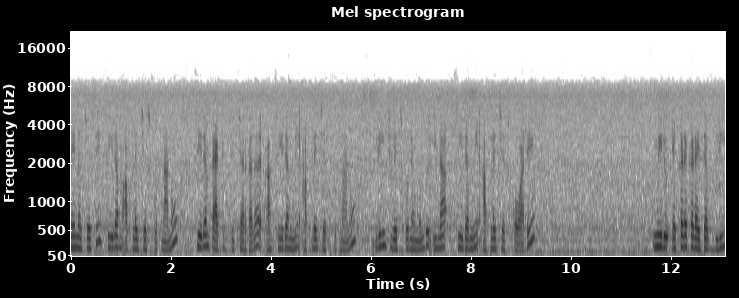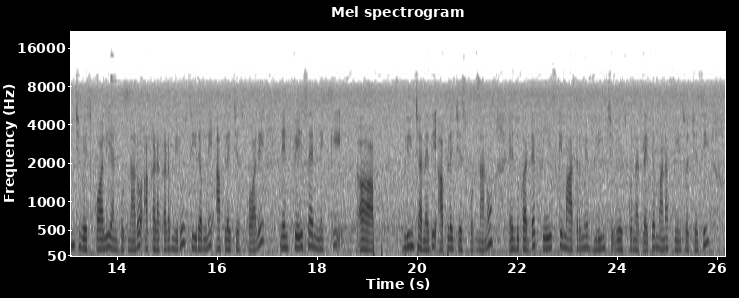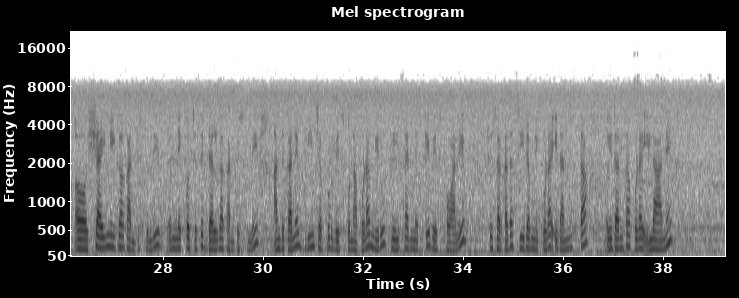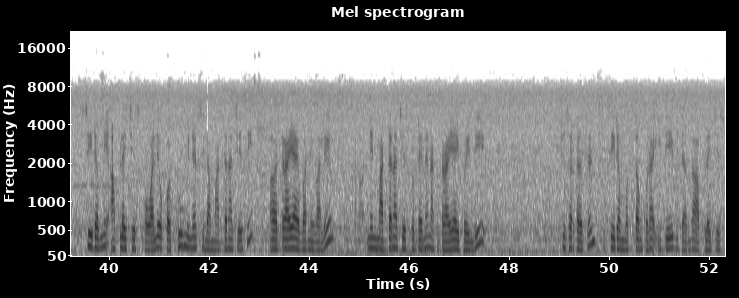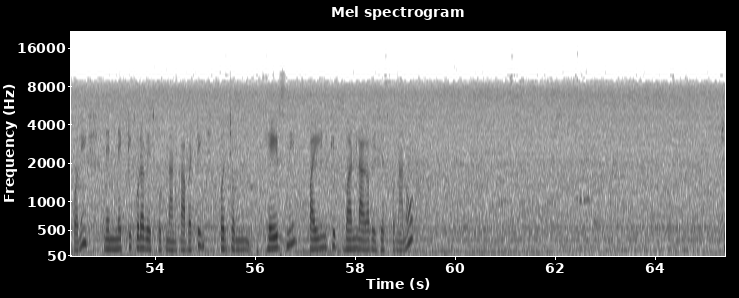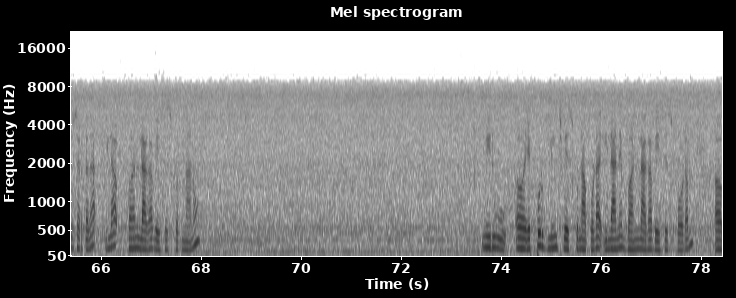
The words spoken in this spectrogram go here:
నేను వచ్చేసి సీరం అప్లై చేసుకుంటున్నాను. సీరం ప్యాకెట్స్ ఇచ్చారు కదా ఆ సీరంని అప్లై చేసుకుంటున్నాను. బ్లీచ్ వేసుకునే ముందు ఇలా సీరంని అప్లై చేసుకోవాలి. మీరు ఎక్కడెక్కడైతే బ్లీంచ్ వేసుకోవాలి అనుకుంటున్నారో అక్కడక్కడ మీరు సీరమ్ని అప్లై చేసుకోవాలి. నేను ఫేస్ అండ్ నెక్కి బ్లీచ్ అనేది అప్లై చేసుకుంటున్నాను. ఎందుకంటే ఫేస్కి మాత్రమే బ్లీచ్ వేసుకున్నట్లయితే మన ఫేస్ వచ్చేసి షైనీగా కనిపిస్తుంది. నెక్ వచ్చేసి డల్గా కనిపిస్తుంది. అందుకనే బ్లీచ్ ఎప్పుడు వేసుకున్నా కూడా మీరు ఫేస్ అండ్ నెక్కి వేసుకోవాలి. చూసారు కదా సీరమ్ని కూడా ఇదంతా ఇదంతా కూడా ఇలానే సీరమ్ని అప్లై చేసుకోవాలి. ఒక టూ మినిట్స్ ఇలా మర్దన చేసి డ్రై అవ్వనివ్వాలి. నేను మర్దన చేస్తుంటేనే నాకు డ్రై అయిపోయింది. చూసారు కదా ఫ్రెండ్స్? సీరం మొత్తం కూడా ఇదే విధంగా అప్లై చేసుకొని నేను నెక్కి కూడా వేసుకుంటున్నాను కాబట్టి కొంచెం హెయిర్స్ని పైనకి బన్ లాగా వేసేసుకున్నాను. చూసారు కదా? ఇలా బన్ లాగా వేసేసుకుంటున్నాను. మీరు ఎప్పుడు బ్లీచ్ వేసుకున్నా కూడా ఇలానే బన్ లాగా వేసేసుకోవడం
